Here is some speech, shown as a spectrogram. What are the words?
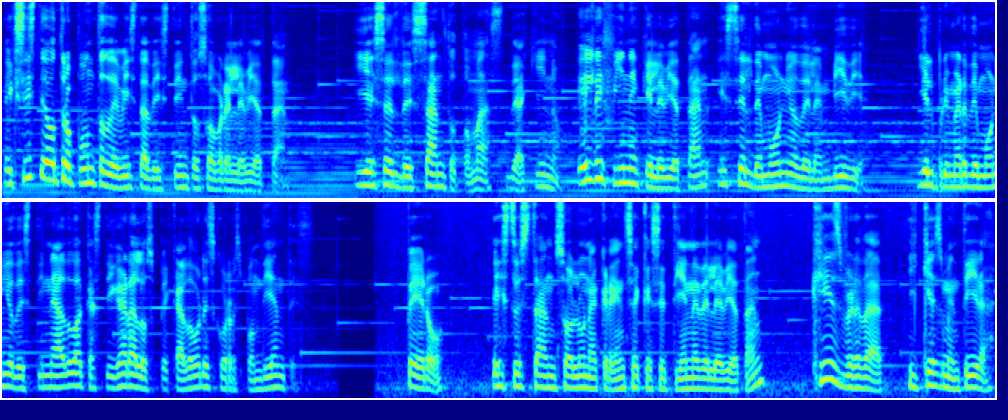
Existe otro punto de vista distinto sobre el Leviatán, y es el de Santo Tomás de Aquino. Él define que el Leviatán es el demonio de la envidia, y el primer demonio destinado a castigar a los pecadores correspondientes. Pero, ¿Esto es tan solo una creencia que se tiene de Leviatán? ¿Qué es verdad y qué es mentira?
